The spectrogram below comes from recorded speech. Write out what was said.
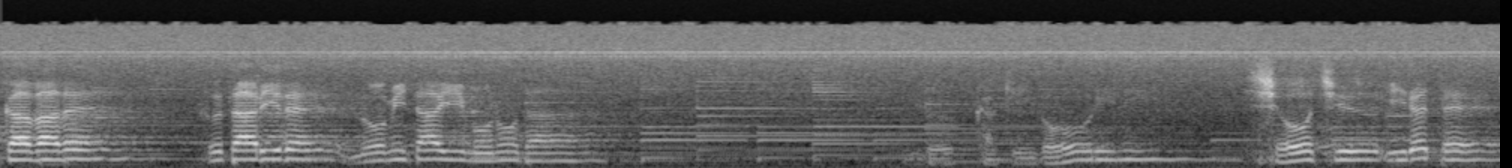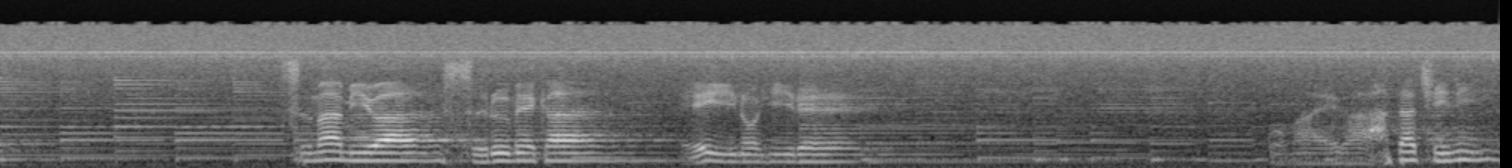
酒場で二人で飲みたいものだ。ぶっかき氷に焼酎入れてつまみはスルメかエイのヒレお前が二十歳に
